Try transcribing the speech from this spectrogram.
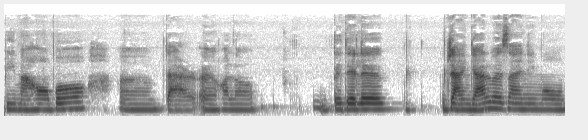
بیمهابا در حالا به دل جنگل بزنیم و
